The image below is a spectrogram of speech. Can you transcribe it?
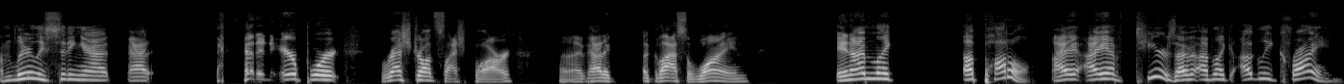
I'm literally sitting at at at an airport restaurant slash bar. Uh, I've had a, a glass of wine, and I'm like a puddle. I I have tears. I'm I'm like ugly crying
